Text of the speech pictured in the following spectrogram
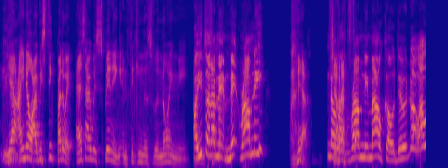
yeah, know. I know. I was think. By the way, as I was spinning and thinking this was annoying me. Oh, you was thought I meant Mitt Romney? yeah. No, Shout like outs to- Romany Malco, dude. No, I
